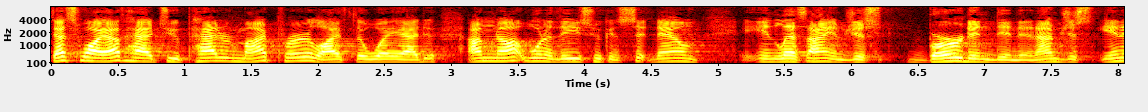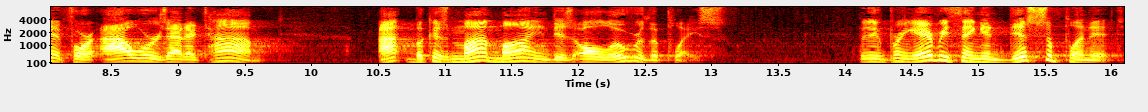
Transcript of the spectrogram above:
That's why I've had to pattern my prayer life the way I do. I'm not one of these who can sit down unless I am just burdened in it and I'm just in it for hours at a time. I, because my mind is all over the place. But to bring everything and discipline it,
